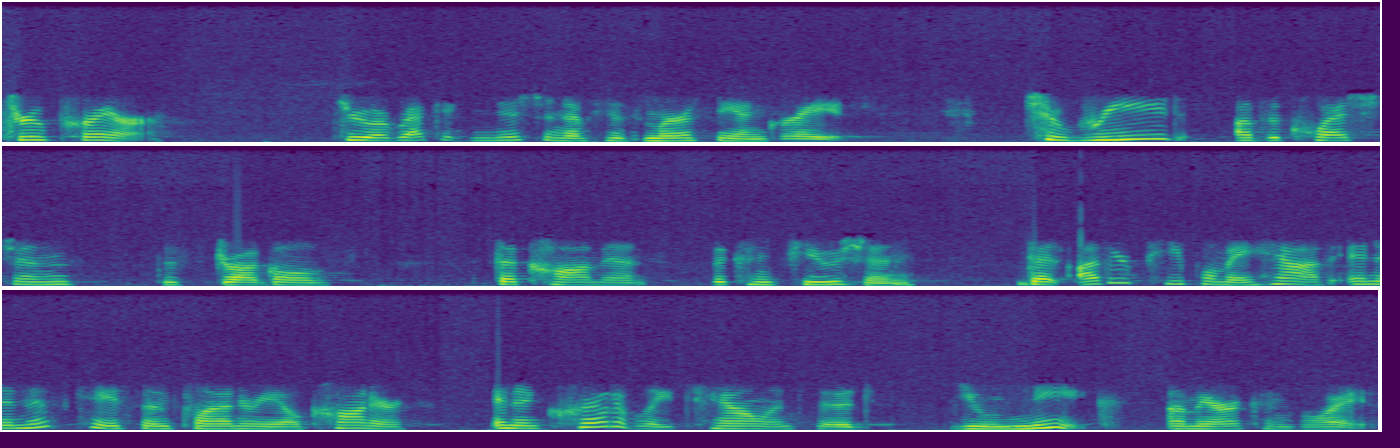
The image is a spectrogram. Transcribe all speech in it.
through prayer, through a recognition of His mercy and grace, to read of the questions, the struggles, the comments, the confusion that other people may have. And in this case, in Flannery O'Connor, an incredibly talented, unique American voice.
